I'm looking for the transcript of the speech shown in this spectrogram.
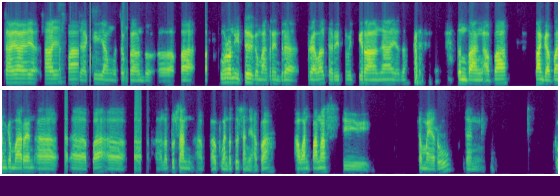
saya saya Pak yang mencoba untuk uh, apa urun ide ke Mas Rendra. Berawal dari tweet viralnya ya tentang apa tanggapan kemarin uh, uh, apa uh, uh, letusan uh, bukan letusan ya apa awan panas di Semeru. Dan ke,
